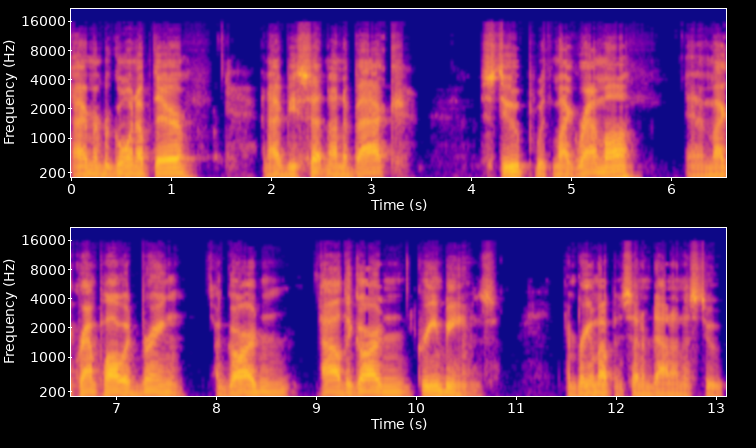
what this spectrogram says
I remember going up there and I'd be sitting on the back stoop with my grandma, and my grandpa would bring a garden out of the garden green beans and bring them up and set them down on the stoop.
